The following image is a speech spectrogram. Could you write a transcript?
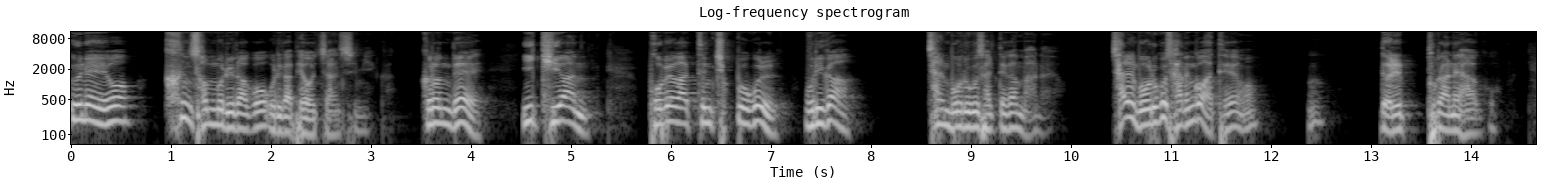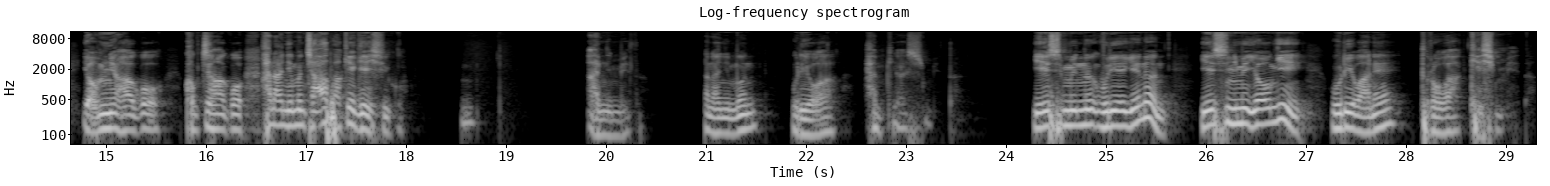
은혜요 큰 선물이라고 우리가 배웠지 않습니까? 그런데 이 귀한 보배 같은 축복을 우리가 잘 모르고 살 때가 많아요. 잘 모르고 사는 것 같아요. 어? 늘 불안해하고 염려하고 걱정하고 하나님은 저 밖에 계시고 음? 아닙니다. 하나님은 우리와 함께 하십니다. 예수 믿는 우리에게는 예수님의 영이 우리 안에 들어와 계십니다.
